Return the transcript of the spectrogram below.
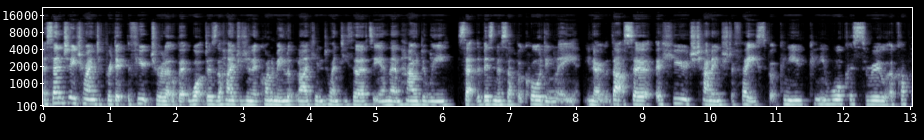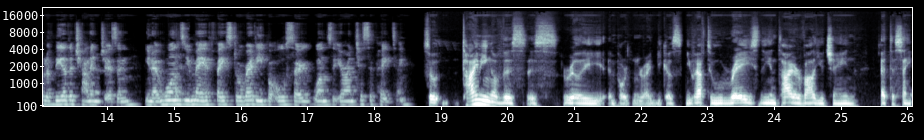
essentially trying to predict the future a little bit. What does the hydrogen economy look like in 2030? And then how do we set the business up accordingly? You know, that's a, a huge challenge to face. But can you can you walk us through a couple of the other challenges and, you know, ones you may have faced already, but also ones that you're anticipating? So timing of this is really important, right? Because you have to raise the entire value chain at the same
